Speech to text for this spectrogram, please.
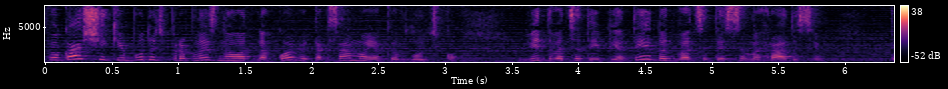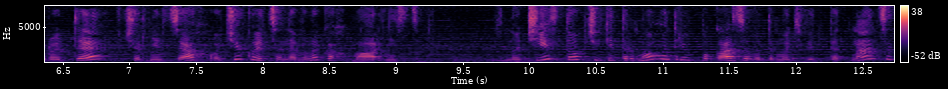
показчики будуть приблизно однакові, так само як і в Луцьку, від 25 до 27 градусів. Проте в Чернівцях очікується невелика хмарність. Вночі стовпчики термометрів показуватимуть від 15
